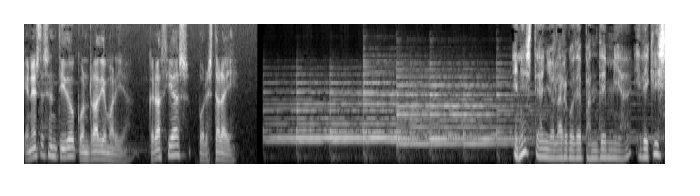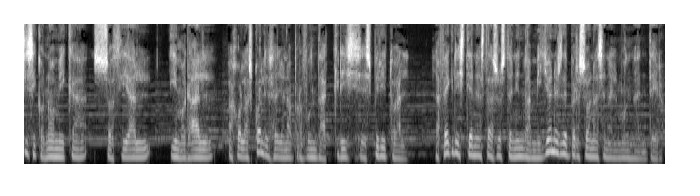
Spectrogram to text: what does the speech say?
en este sentido con Radio María. Gracias por estar ahí. En este año largo de pandemia y de crisis económica, social y moral, bajo las cuales hay una profunda crisis espiritual, la fe cristiana está sosteniendo a millones de personas en el mundo entero.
